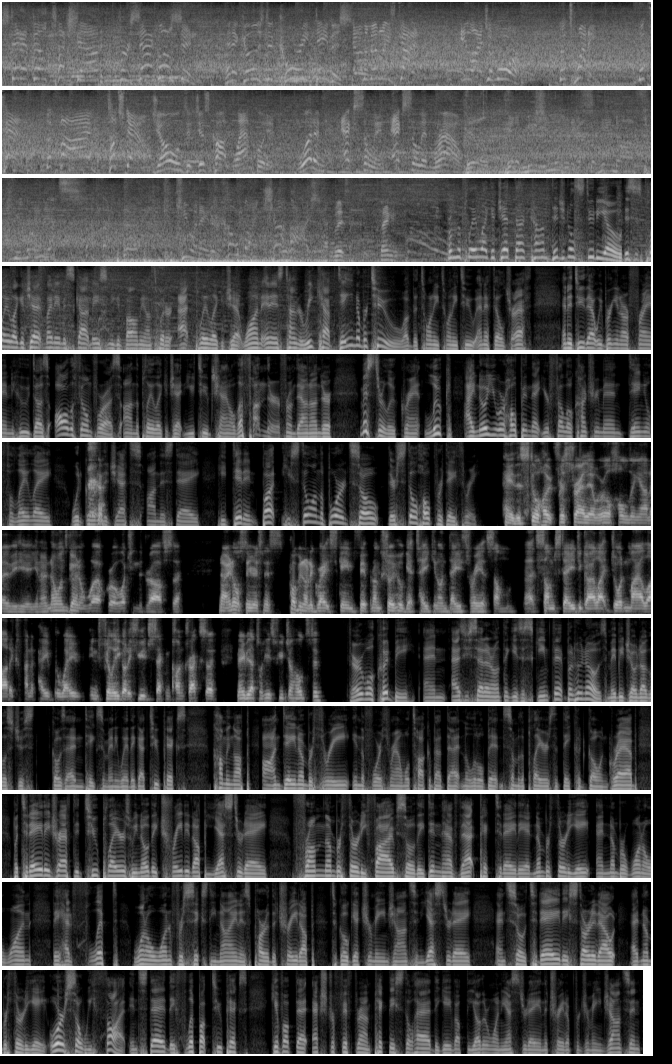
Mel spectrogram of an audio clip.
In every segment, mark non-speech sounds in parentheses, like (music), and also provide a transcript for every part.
First NFL touchdown for Zach Wilson. And it goes to Corey Davis. Down the middle, he's got it. Elijah Moore. The 20, the 10, the 5. Touchdown. Jones is just caught flat-footed. What an excellent, excellent route. Hill hit immediately when he got the handoff. You know and it's the Q-inator. Oh my gosh. Listen, thank you. From the PlayLikeAJet.com digital studio, this is Play Like a Jet. My name is Scott Mason. You can follow me on Twitter at PlayLikeAJet1. And it's time to recap day number two of the 2022 NFL Draft. And to do that, we bring in our friend who does all the film for us on the Play Like a Jet YouTube channel, The Thunder from Down Under, Mr. Luke Grant. Luke, I know you were hoping that your fellow countryman, Daniel Faalele, would go to the (laughs) Jets on this day. He didn't, but he's still on the board, so there's still hope for day three. Hey, there's still hope for Australia. We're all holding out over here. You know, no one's going to work. We're all watching the draft. So, no, in all seriousness, probably not a great scheme fit, but I'm sure he'll get taken on day three at some at some stage. A guy like Jordan Mailata kind of paved the way in Philly, got a huge second contract. So maybe that's what his future holds too. Very well could be. And as you said, I don't think he's a scheme fit, but who knows? Maybe Joe Douglas just goes ahead and takes them anyway. They got two picks coming up on day number three in the fourth round. We'll talk about that in a little bit and some of the players that they could go and grab. But today they drafted two players. We know they traded up yesterday from number 35, so they didn't have that pick today. They had number 38 and number 101. They had flipped 101 for 69 as part of the trade up to go get Jermaine Johnson yesterday. And so today they started out at number 38, or so we thought. Instead, they flip up two picks, give up that extra fifth round pick they still had. They gave up the other one yesterday in the trade up for Jermaine Johnson.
